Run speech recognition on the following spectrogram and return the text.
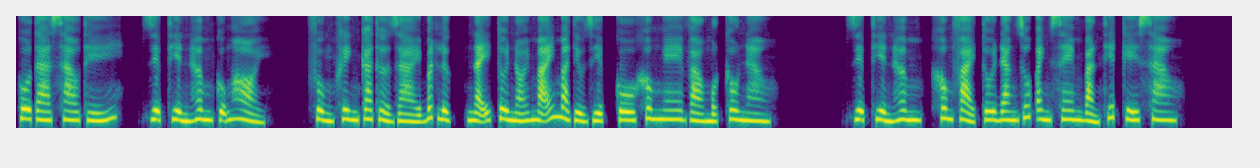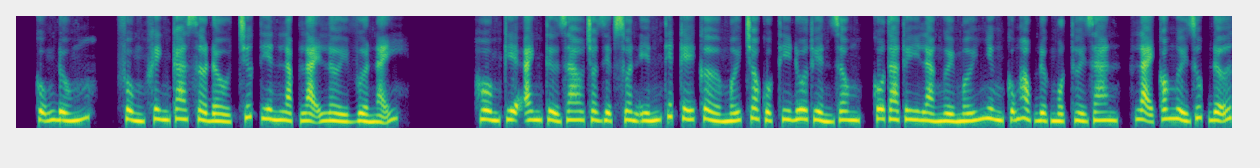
Cô ta sao thế? Diệp Thiền Hâm cũng hỏi. Phùng khinh ca thở dài bất lực, nãy tôi nói mãi mà Tiểu Diệp cô không nghe vào một câu nào. Diệp Thiền Hâm, không phải tôi đang giúp anh xem bản thiết kế sao? Cũng đúng, Phùng khinh ca sờ đầu trước tiên lặp lại lời vừa nãy. Hôm kia anh từ giao cho Diệp Xuân Yến thiết kế cờ mới cho cuộc thi đua thuyền rông, cô ta tuy là người mới nhưng cũng học được một thời gian, lại có người giúp đỡ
